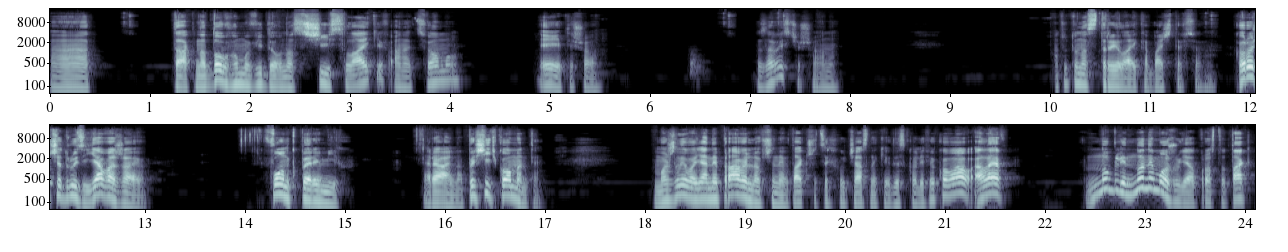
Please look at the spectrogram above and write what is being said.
А, так, на довгому відео у нас 6 лайків, а на цьому. Ей, ти що? Завис чи що? Ану? А тут у нас 3 лайка, бачите всього. Коротше, друзі, я вважаю. Фонк переміг. Реально. Пишіть коменти. Можливо, я неправильно вчинив, так, що цих учасників дискваліфікував, але. Ну, блін, ну не можу я просто так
